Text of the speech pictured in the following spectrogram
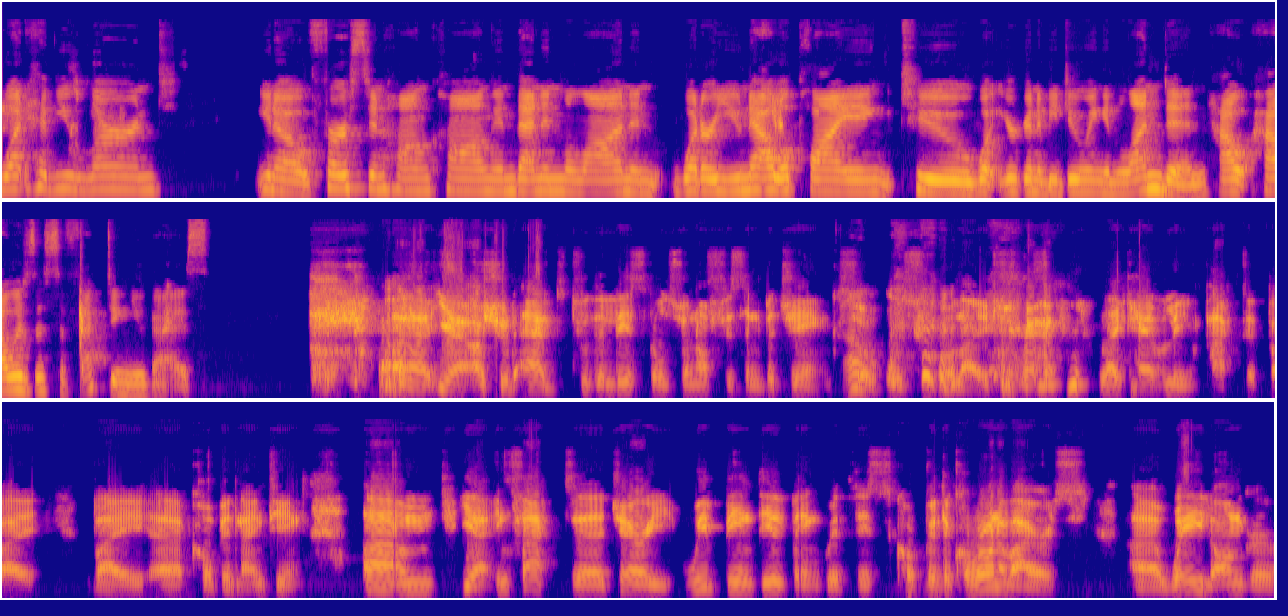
what have you learned you know first in hong kong and then in milan and what are you now applying to what you're going to be doing in london how how is this affecting you guys uh, yeah, I should add to the list also an office in Beijing, so oh. also like like heavily impacted by by uh, COVID nineteen. Um, yeah, in fact, uh, Jerry, we've been dealing with this with the coronavirus uh, way longer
